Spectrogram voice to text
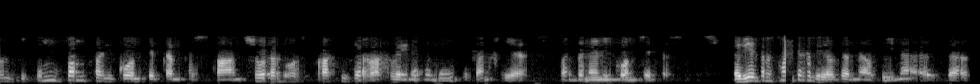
ons die omvang van die konsep kan verstaan sodat ons praktiese riglyne vir mense kan gee wat binne die konsep is. Die interessante gedeelte nou binne is dat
